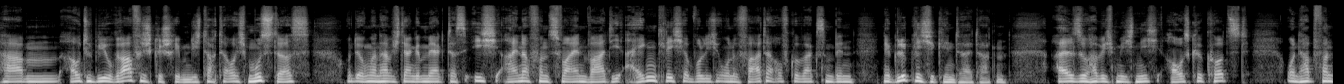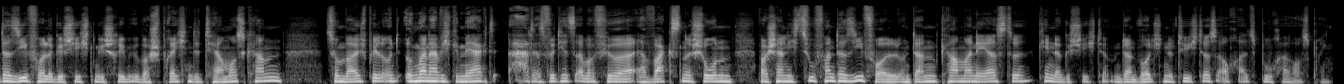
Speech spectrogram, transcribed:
haben autobiografisch geschrieben. Und ich dachte auch, ich muss das. Und irgendwann habe ich dann gemerkt, dass ich einer von zweien war, die eigentlich, obwohl ich ohne Vater aufgewachsen bin, eine glückliche Kindheit hatten. Also habe ich mich nicht ausgekotzt und habe fantasievolle Geschichten geschrieben über sprechende Thermoskannen zum Beispiel. Und irgendwann habe ich gemerkt, ah, das wird jetzt aber für Erwachsene schon wahrscheinlich zu fantasievoll. Und dann kam meine erste Kindergeschichte. Und dann wollte ich natürlich das auch als Buch herausbringen.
